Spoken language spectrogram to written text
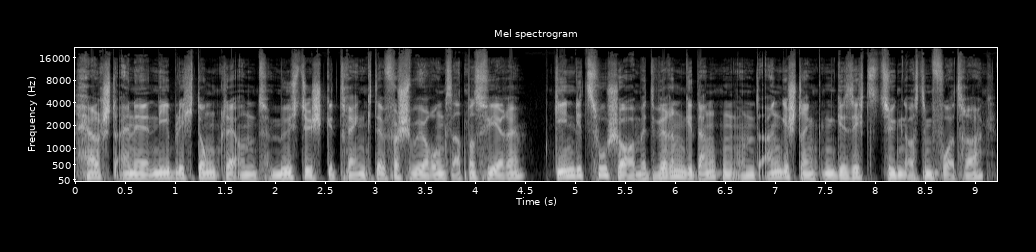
Herrscht eine neblig dunkle und mystisch getränkte Verschwörungsatmosphäre? Gehen die Zuschauer mit wirren Gedanken und angestrengten Gesichtszügen aus dem Vortrag?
